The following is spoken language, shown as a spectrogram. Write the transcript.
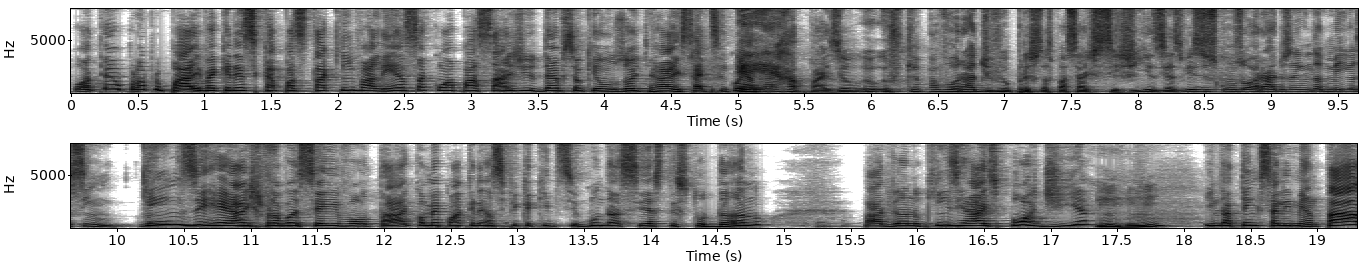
ou até o próprio pai, vai querer se capacitar aqui em Valença com a passagem, deve ser o quê? Uns 8 reais, R$ 7,50? É, rapaz, eu, eu fiquei apavorado de ver o preço das passagens esses dias e às vezes com os horários ainda meio assim. 15 reais para você ir e voltar. Como é que uma criança fica aqui de segunda a sexta estudando, pagando 15 reais por dia? Uhum. Ainda tem que se alimentar,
